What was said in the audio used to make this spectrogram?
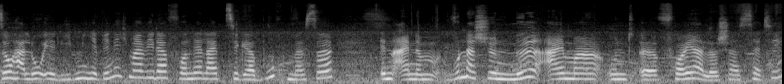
So, hallo ihr Lieben, hier bin ich mal wieder von der Leipziger Buchmesse in einem wunderschönen Mülleimer- und äh, Feuerlöscher-Setting.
